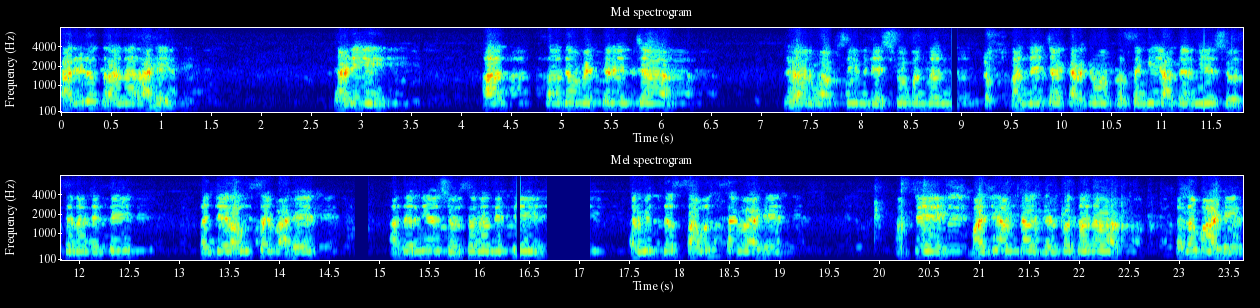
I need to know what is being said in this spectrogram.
कार्यरत राहणार आहे. आणि आज साधव बेटकर यांच्या घर वापसी म्हणजे शिवबंधन बांधण्याच्या कार्यक्रमाप्रसंगी आदरणीय शिवसेना नेते संजय राऊत साहेब आहेत. आदरणीय शिवसेना नेते अरविंद सावंत साहेब आहेत. आमचे माजी आमदार गणपत दादा कदम आहेत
